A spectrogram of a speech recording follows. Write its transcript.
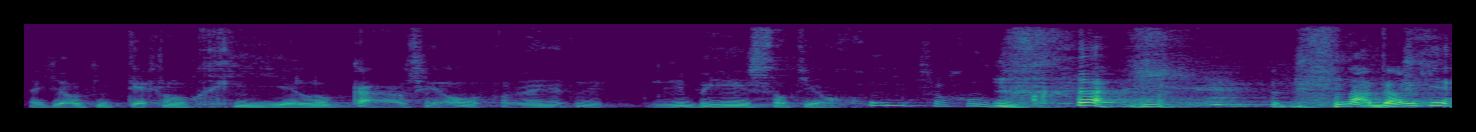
weet je, ook die technologie en locatie, al, weet je, je- je beheerst dat jargon zo goed. nou, dank je.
